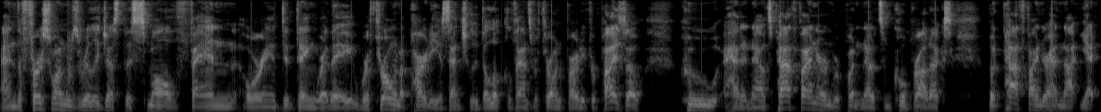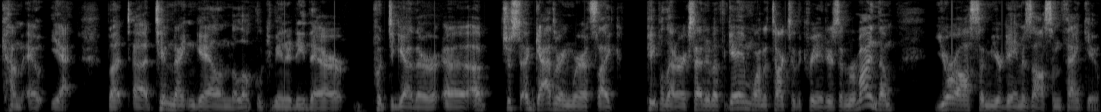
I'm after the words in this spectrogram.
And the first one was really just this small fan oriented thing where they were throwing a party essentially. The local fans were throwing a party for Paizo, who had announced Pathfinder and were putting out some cool products. But Pathfinder had not yet come out yet. But uh, Tim Nightingale and the local community there put together uh, a, just a gathering where it's like people that are excited about the game want to talk to the creators and remind them you're awesome your game is awesome thank you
